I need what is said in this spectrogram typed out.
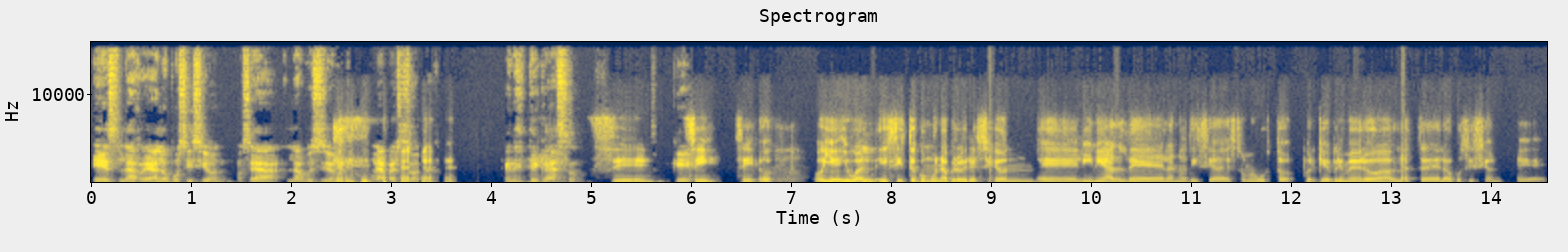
Es la real oposición, o sea, la oposición es una persona. en este caso. Sí, sí, sí. oye, igual hiciste como una progresión eh, lineal de las noticias, eso me gustó, porque primero hablaste de la oposición, eh,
